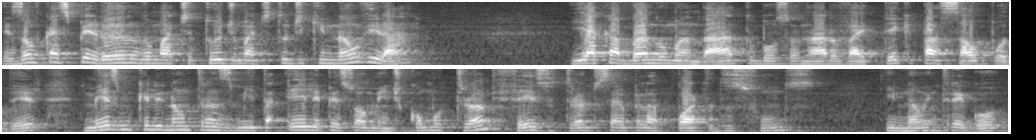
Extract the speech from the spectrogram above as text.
Eles vão ficar esperando uma atitude, uma atitude que não virá e acabando o mandato, Bolsonaro vai ter que passar o poder, mesmo que ele não transmita ele pessoalmente, como o Trump fez. O Trump saiu pela porta dos fundos e não entregou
